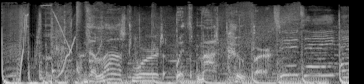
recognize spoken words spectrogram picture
The last word with Matt Cooper. Today.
